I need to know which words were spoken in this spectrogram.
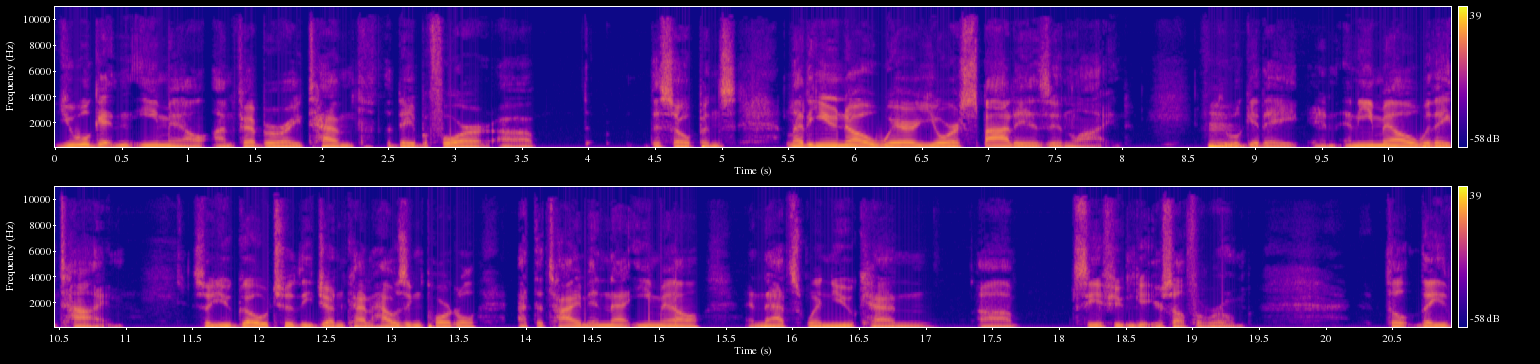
you will get an email on February 10th, the day before uh, this opens, letting you know where your spot is in line. You Hmm. will get a an, an email with a time. So you go to the Gen Con housing portal at the time in that email, and that's when you can uh, see if you can get yourself a room. They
